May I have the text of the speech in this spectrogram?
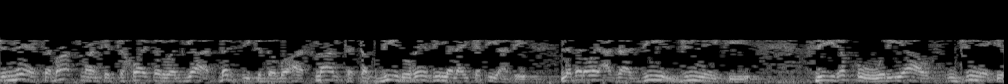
جنية كباسمان كتخواي فرودقار برسي كدبو آسمان كتقدير وريزي ملايكتي هذه لبروي عزازيل جنيكي زیرەک و وریا و جنێکی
